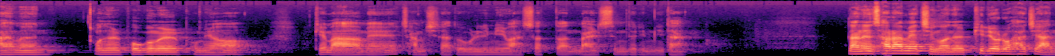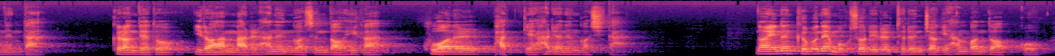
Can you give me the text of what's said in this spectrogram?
다음은 오늘 복음을 보며 이렇게 마음에 잠시라도 울림이 왔었던 말씀들입니다. 나는 사람의 증언을 필요로 하지 않는다. 그런데도 이러한 말을 하는 것은 너희가 구원을 받게 하려는 것이다. 너희는 그분의 목소리를 들은 적이 한 번도 없고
